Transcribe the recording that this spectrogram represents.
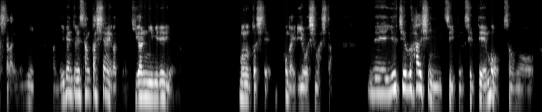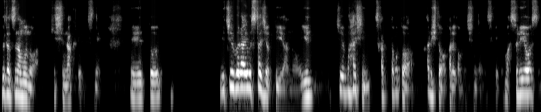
したがようにあのイベントに参加してない方気軽に見れるようなものとして今回利用しました。で、YouTube 配信についての設定も、その、複雑なものは決してなくてですね、えっ、ー、と、YouTube ライブスタジオっていうあの、YouTube 配信使ったことはある人はわかるかもしれないですけど、まあ、それを、そ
